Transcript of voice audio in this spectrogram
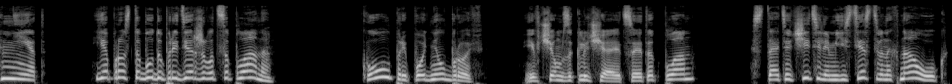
Нет, я просто буду придерживаться плана. Коул приподнял бровь. И в чем заключается этот план? Стать учителем естественных наук,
